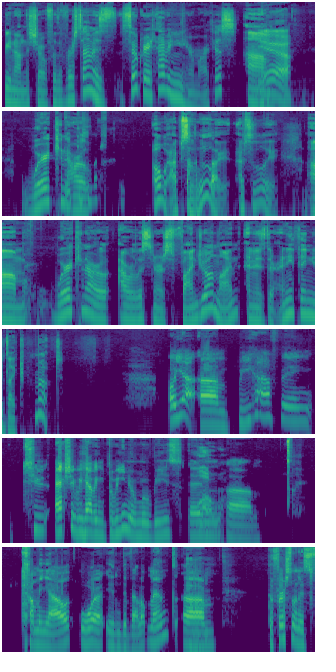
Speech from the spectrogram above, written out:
being on the show for the first time. It's so great having you here, Marcus. Um, yeah. Where can Thank our so. Oh, absolutely, absolutely. Um, where can our our listeners find you online? And is there anything you'd like to promote? Oh yeah, um, we having two. Actually, we having three new movies in um, coming out or in development. Um, The first one is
